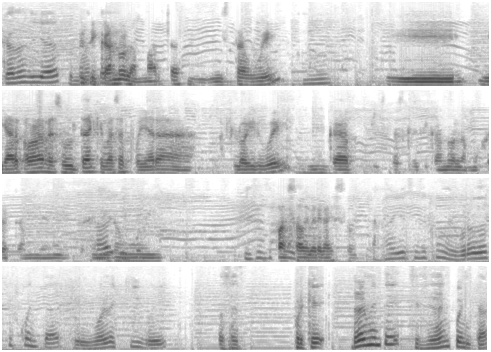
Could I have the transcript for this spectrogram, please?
cada día Criticando la marcha feminista, güey. Y, y ahora resulta que vas a apoyar a Floyd, güey. Nunca estás criticando a la mujer también. Se me Ay, hizo eso- muy es pasado de verga eso. Ajá, y es así como de, bro, date cuenta que igual aquí, güey, o sea, porque realmente, si se dan cuenta,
